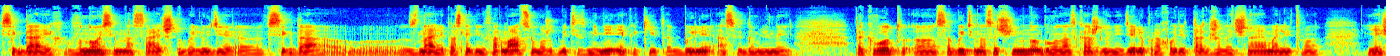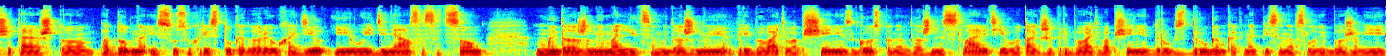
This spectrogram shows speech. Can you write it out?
всегда их вносим на сайт, чтобы люди э, всегда э, знали последнюю информацию, может быть, изменения какие-то были осведомлены. Так вот, событий у нас очень много, у нас каждую неделю проходит также ночная молитва. Я считаю, что подобно Иисусу Христу, который уходил и уединялся с Отцом, мы должны молиться, мы должны пребывать в общении с Господом, должны славить Его, также пребывать в общении друг с другом, как написано в Слове Божьем. И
